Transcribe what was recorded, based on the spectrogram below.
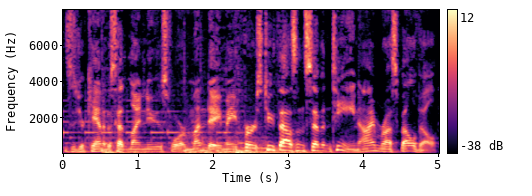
This is your Cannabis Headline News for Monday, May 1st, 2017. I'm Russ Belville.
